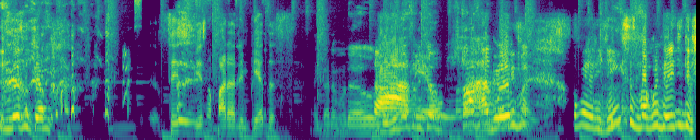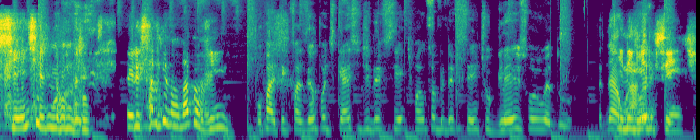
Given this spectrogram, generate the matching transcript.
Ao mesmo tempo. Vocês viram Paralimpíadas? Agora eu vou. Não, Ah, não vi. Ah, pai. Ô, meu, ele vem com esses bagulho dele de deficiente, ele não. Ele sabe que não dá pra vir. Ô, pai, tem que fazer um podcast de deficiente falando sobre deficiente, o Gleison e o Edu. Não, e ninguém é a- deficiente.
